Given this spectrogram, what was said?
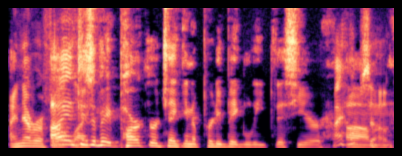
I never felt I like- anticipate Parker taking a pretty big leap this year. I hope so. Um,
